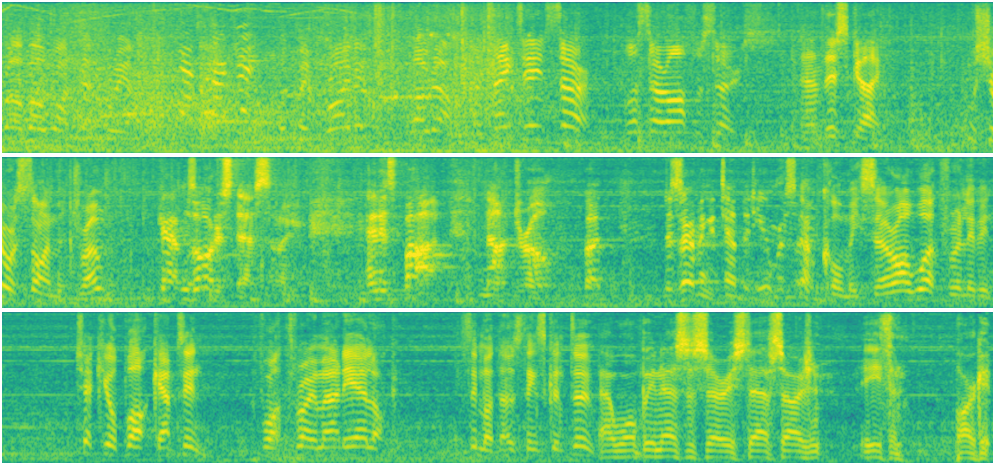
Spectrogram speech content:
Bravo 1, left rear. Yes, Sergeant. Look big private. Load up. That's 18, sir. Plus our officers. And this guy. What's your assignment, drone? Captain's order, Staff Sergeant. And it's bot, not drone, but deserving attempted humor, sir. Don't call me sir. I work for a living. Check your bot, Captain, before I throw him out the airlock. See what those things can do. That won't be necessary, Staff Sergeant. Ethan, park it.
